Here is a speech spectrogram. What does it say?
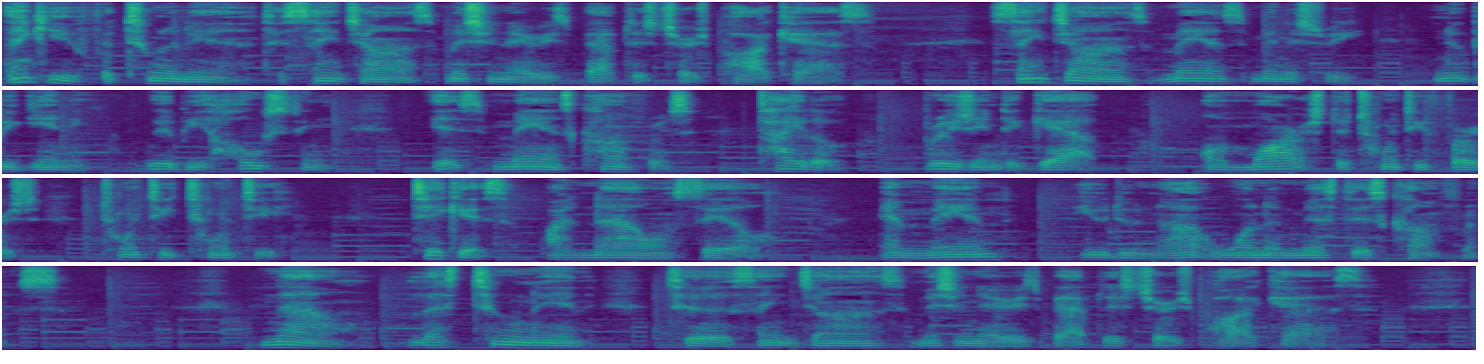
Thank you for tuning in to St. John's Missionaries Baptist Church podcast. St. John's Man's Ministry New Beginning will be hosting its Man's Conference titled Bridging the Gap on March the 21st, 2020. Tickets are now on sale, and man, you do not want to miss this conference. Now, let's tune in to St. John's Missionaries Baptist Church podcast.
